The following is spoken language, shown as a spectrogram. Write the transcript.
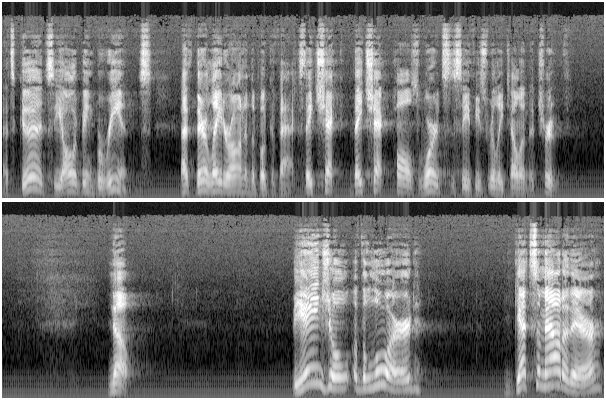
that's good. See, y'all are being Bereans. They're later on in the book of Acts. They check, they check Paul's words to see if he's really telling the truth. No. The angel of the Lord gets him out of there,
